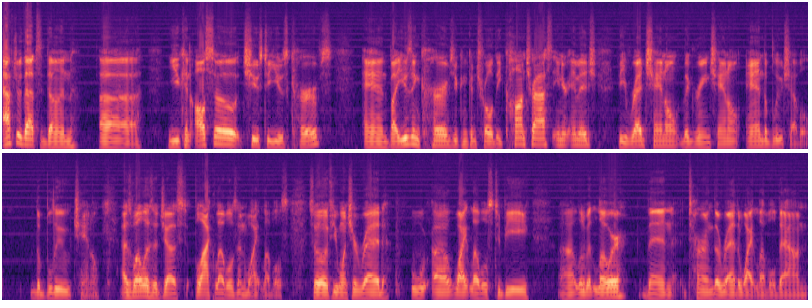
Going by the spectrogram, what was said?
after that's done, uh, you can also choose to use curves. And by using curves, you can control the contrast in your image, the red channel, the green channel, and the blue channel the blue channel, as well as adjust black levels and white levels. So if you want your red, uh, white levels to be uh, a little bit lower, then turn the red, white level down.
